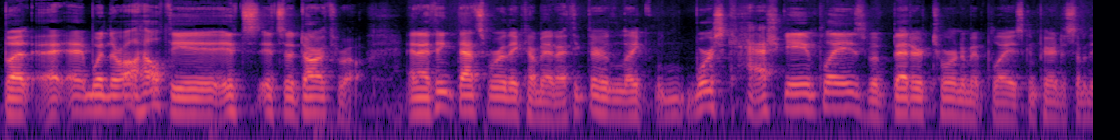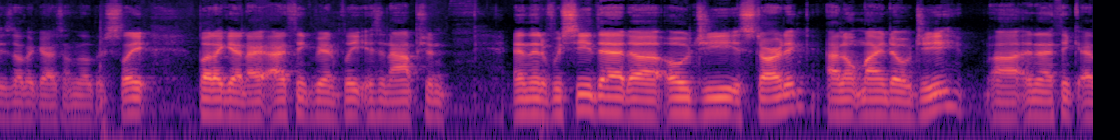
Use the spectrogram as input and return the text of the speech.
But uh, uh, when they're all healthy, it's it's a dart throw. And I think that's where they come in. I think they're like worse cash game plays, but better tournament plays compared to some of these other guys on the other slate. But again, I, I think VanVleet is an option. And then if we see that uh, OG is starting, I don't mind OG, uh, and I think I,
